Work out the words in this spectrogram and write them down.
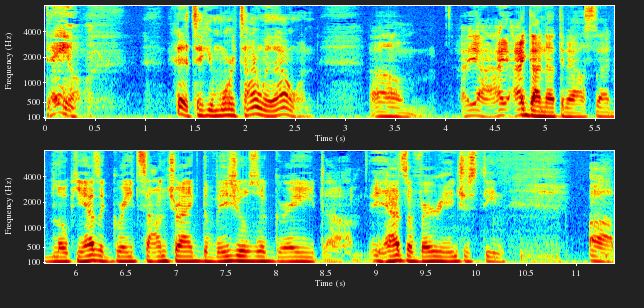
damn, I gotta take more time with that one. Um, yeah, I, I got nothing else. That Loki has a great soundtrack. The visuals are great. Um, it has a very interesting uh,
